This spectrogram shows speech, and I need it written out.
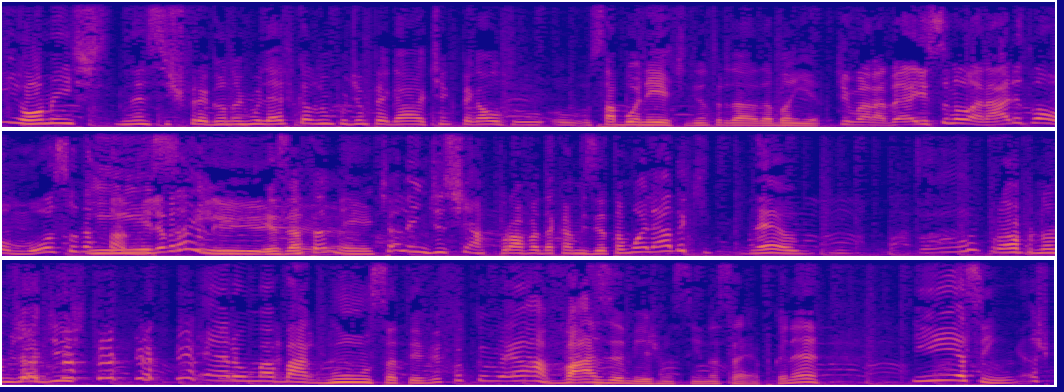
e homens, né, se esfregando as mulheres, porque elas não podiam pegar, tinha que pegar o, o- o sabonete dentro da, da banheira. Que maravilha. Isso no horário do almoço da família Isso brasileira. aí, exatamente. Além disso, tinha a prova da camiseta molhada, que, né, o, próprio nome já diz, era uma bagunça a TV, foi é uma várzea mesmo, assim, nessa época, né? E, assim, acho-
